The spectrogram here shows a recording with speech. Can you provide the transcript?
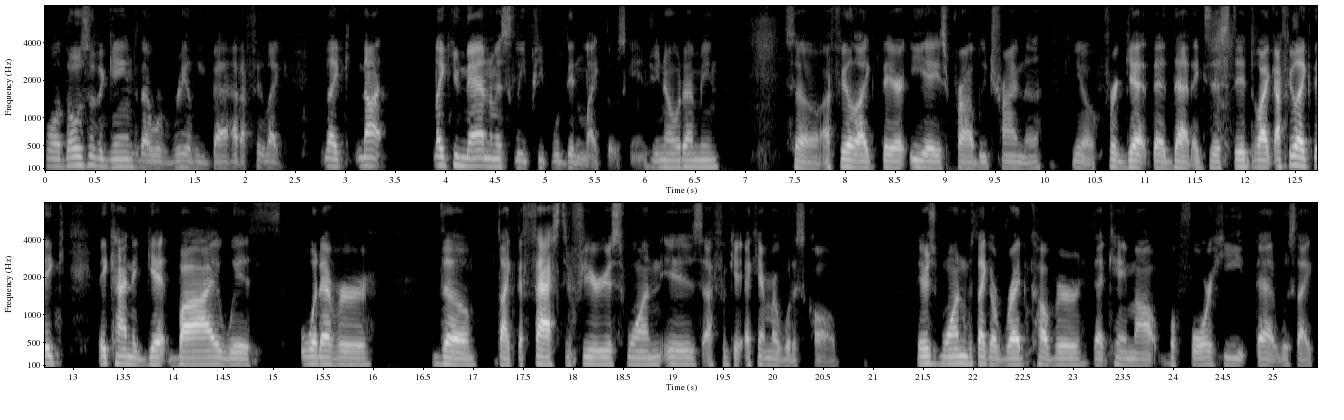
Well, those are the games that were really bad. I feel like, like not like unanimously, people didn't like those games. You know what I mean? So I feel like their EA is probably trying to, you know, forget that that existed. Like I feel like they they kind of get by with whatever the like the Fast and Furious one is. I forget. I can't remember what it's called. There's one with like a red cover that came out before Heat that was like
